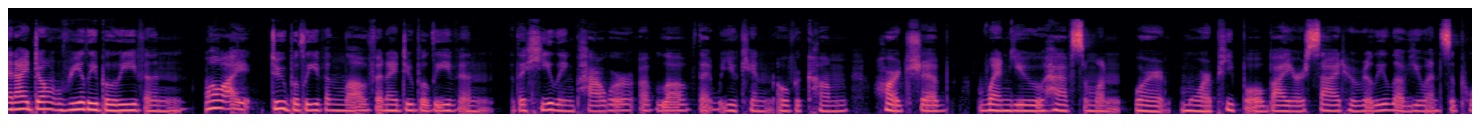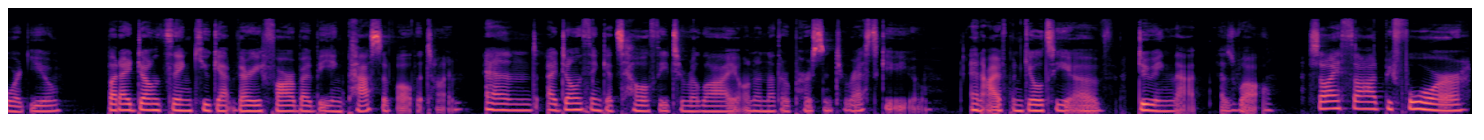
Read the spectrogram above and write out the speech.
And I don't really believe in, well, I do believe in love and I do believe in the healing power of love that you can overcome hardship when you have someone or more people by your side who really love you and support you. But I don't think you get very far by being passive all the time. And I don't think it's healthy to rely on another person to rescue you. And I've been guilty of doing that as well. So I thought before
